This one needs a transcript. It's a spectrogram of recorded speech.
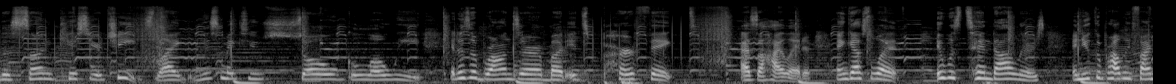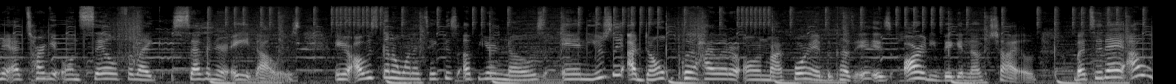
the sun kiss your cheeks. Like, this makes you so glowy. It is a bronzer, but it's perfect as a highlighter. And guess what? It was $10 and you could probably find it at Target on sale for like 7 or $8 and you're always going to want to take this up your nose and usually I don't put highlighter on my forehead because it is already big enough child. But today I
